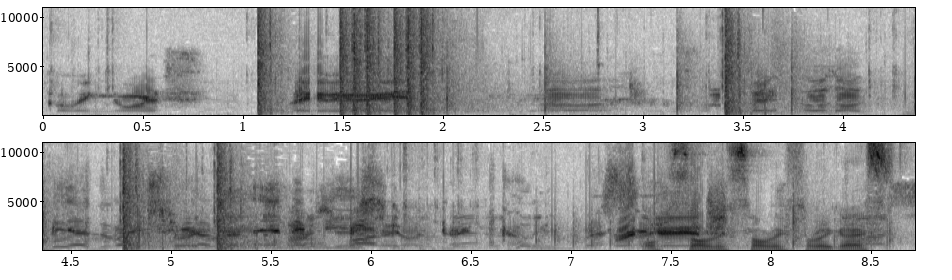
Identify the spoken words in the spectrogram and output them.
Going north. Wait, wait, wait. Uh, wait, hold on. Be advised, we have an enemy spotted. coming west. We're Oh, sorry, sorry, sorry, guys.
